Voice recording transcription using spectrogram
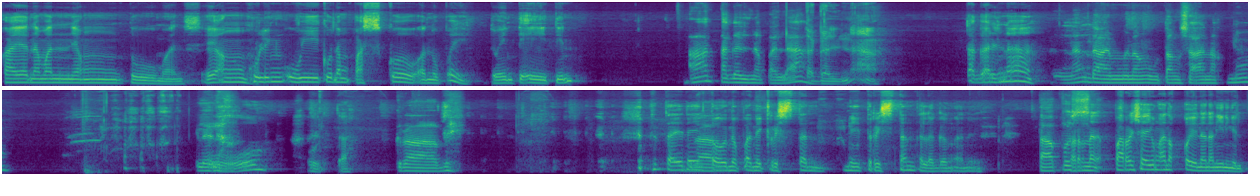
Kaya naman yung 2 months. Eh, ang huling uwi ko ng Pasko, ano pa eh, 2018. Ah, tagal na pala. Tagal na. Tagal na. Tagal na, dami mo ng utang sa anak mo. Kilala, Oo. Puta. grabe. Tayo na yung tono pa ni Tristan. Ni Tristan talagang ano eh. Tapos, Para, na, para siya yung anak ko yun na naniningil.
